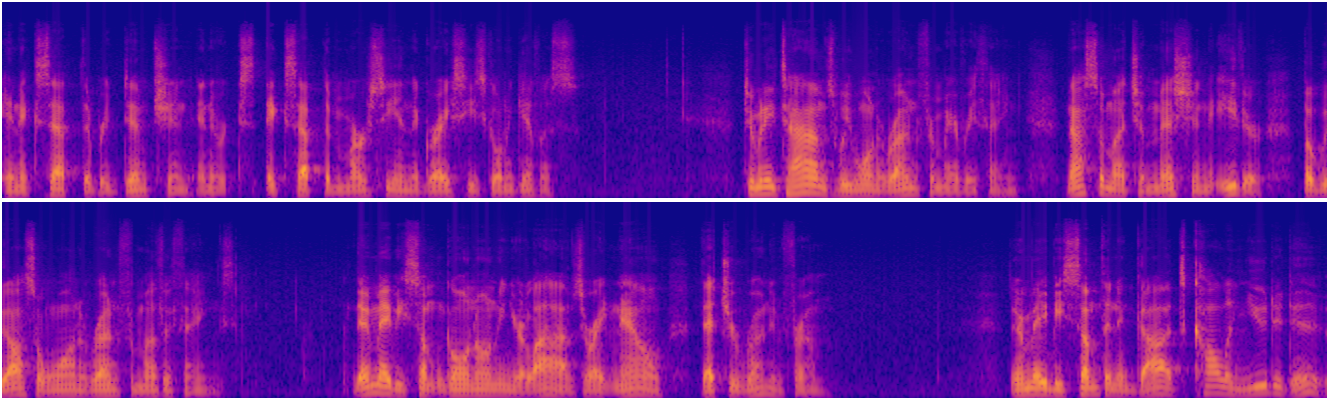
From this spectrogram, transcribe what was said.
and accept the redemption and accept the mercy and the grace He's going to give us. Too many times we want to run from everything. Not so much a mission either, but we also want to run from other things. There may be something going on in your lives right now that you're running from. There may be something that God's calling you to do.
